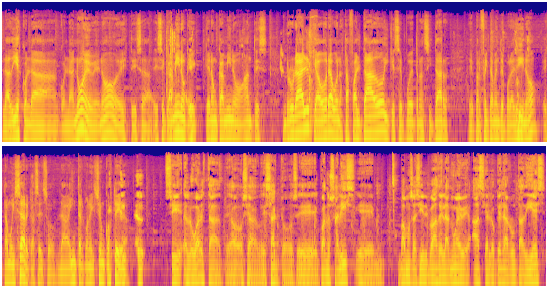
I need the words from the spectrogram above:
la 10 con la, con la 9, ¿no? Este, ese camino que, que era un camino antes rural, que ahora, bueno, está asfaltado y que se puede transitar eh, perfectamente por allí, ¿no? Está muy cerca, Celso, la interconexión costera. Sí, el lugar está, o sea, exacto. cuando salís, eh, vamos a decir, vas de la 9 hacia lo que es la ruta 10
